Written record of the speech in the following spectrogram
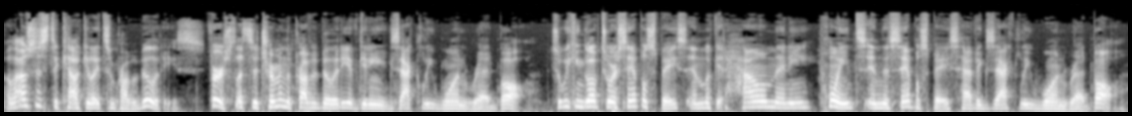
allows us to calculate some probabilities. First, let's determine the probability of getting exactly one red ball. So we can go up to our sample space and look at how many points in the sample space have exactly one red ball.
